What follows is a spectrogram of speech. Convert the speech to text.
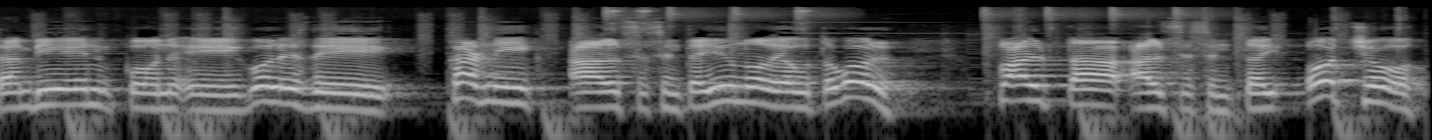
También con eh, goles de Karnik al 61 de autogol falta al 68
